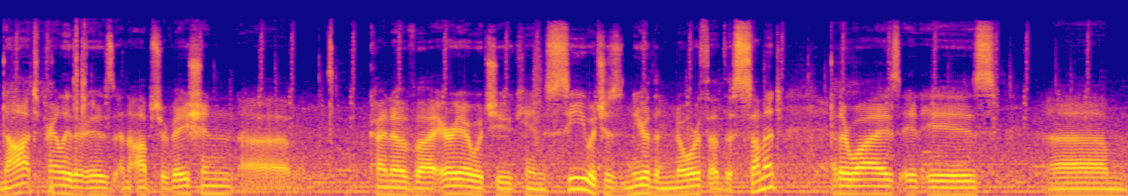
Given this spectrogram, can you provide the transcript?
not. Apparently, there is an observation. Uh, kind of uh, area which you can see, which is near the north of the summit. Otherwise, it is um,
